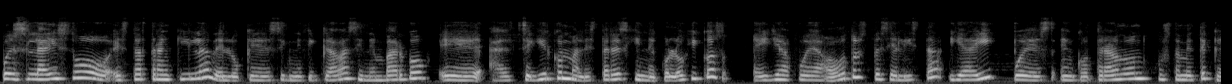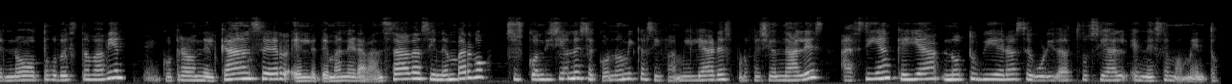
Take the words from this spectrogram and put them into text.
pues la hizo estar tranquila de lo que significaba. Sin embargo, eh, al seguir con malestares ginecológicos, ella fue a otro especialista y ahí pues encontraron justamente que no todo estaba bien. Encontraron el cáncer el de manera avanzada, sin embargo, sus condiciones económicas y familiares profesionales hacían que ella no tuviera seguridad social en ese momento.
